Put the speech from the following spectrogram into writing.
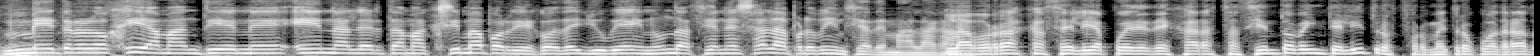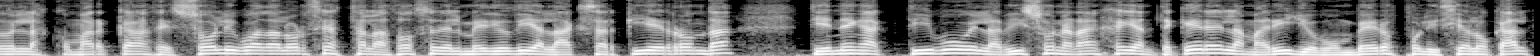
Metrología mantiene en alerta máxima por riesgo de lluvia e inundaciones a la provincia de Málaga. La borrasca Celia puede dejar hasta 120 litros por metro cuadrado en las comarcas de Sol y Guadalhorce hasta las 12 del mediodía. La Axarquía y Ronda tienen activo el aviso naranja y antequera, el amarillo, bomberos, policía local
